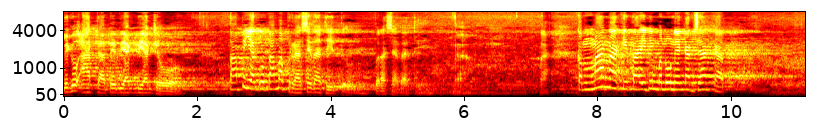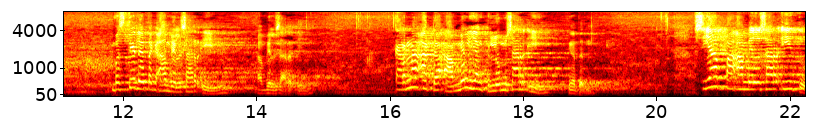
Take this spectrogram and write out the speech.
niku ada tiang-tiang Jawa. Tapi yang utama berasnya tadi itu, berasnya tadi. Nah, nah, ke mana kita ini menunaikan zakat? Mesti letak ambil syari, ambil syari. Karena ada amil yang belum syari, Siapa amil syari itu?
